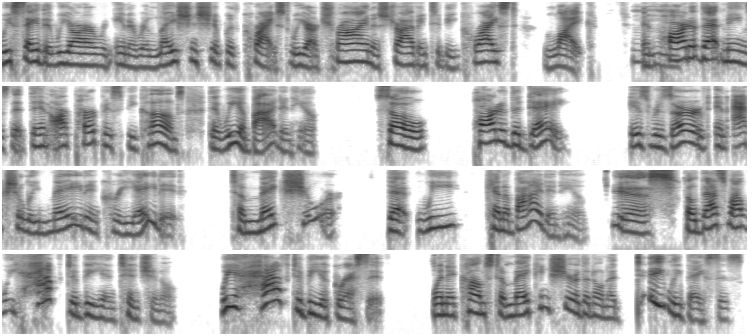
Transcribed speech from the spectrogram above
we say that we are in a relationship with Christ. We are trying and striving to be Christ like. Mm-hmm. And part of that means that then our purpose becomes that we abide in Him. So, part of the day is reserved and actually made and created to make sure that we can abide in Him. Yes. So that's why we have to be intentional. We have to be aggressive when it comes to making sure that on a daily basis,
